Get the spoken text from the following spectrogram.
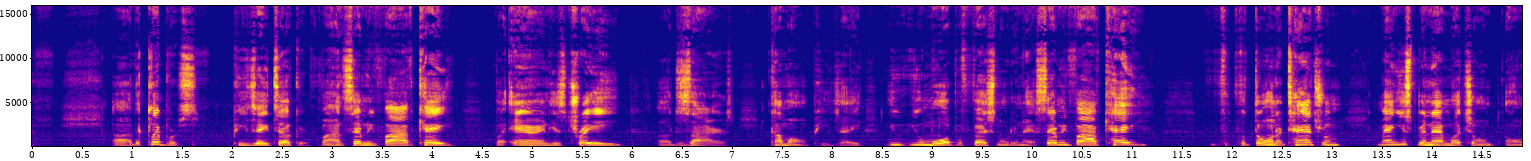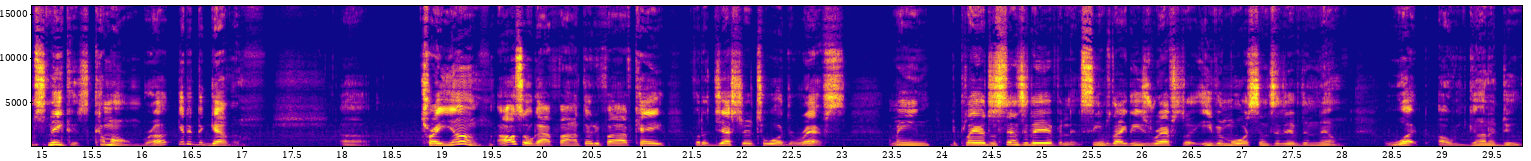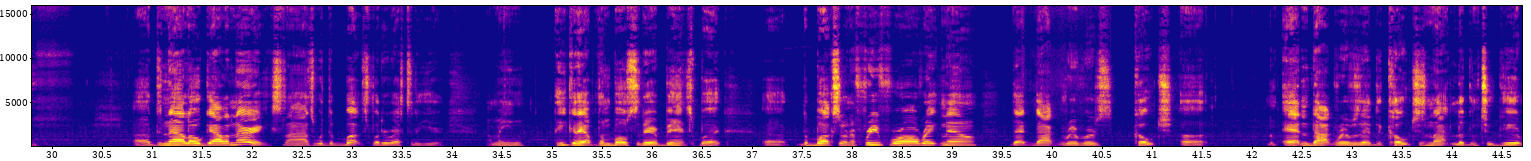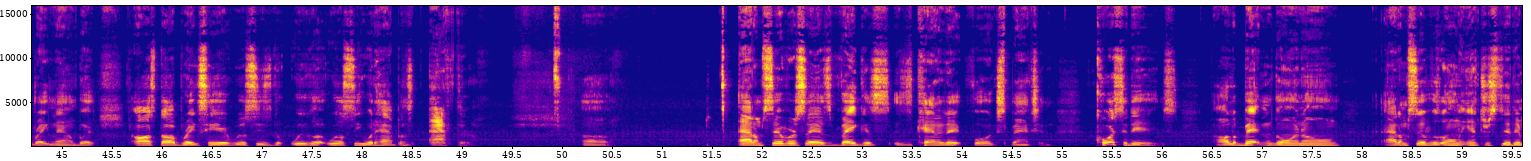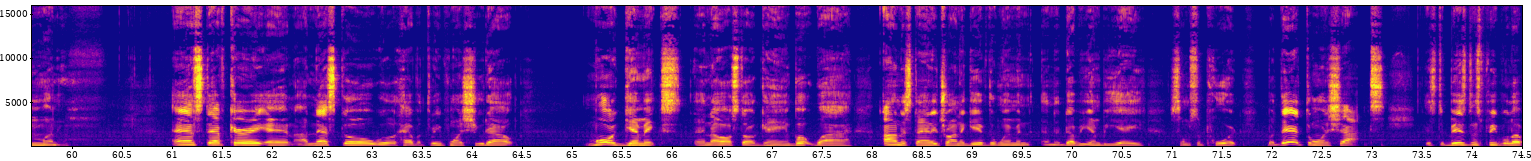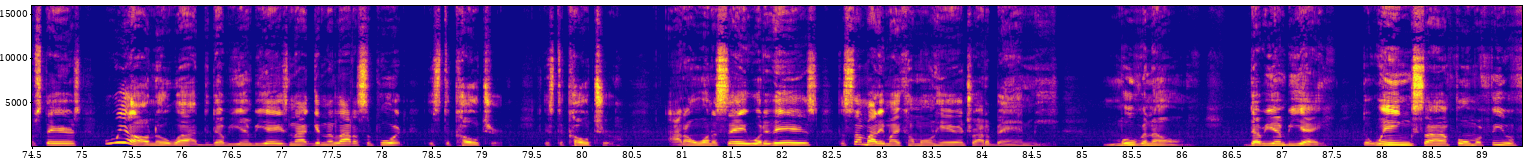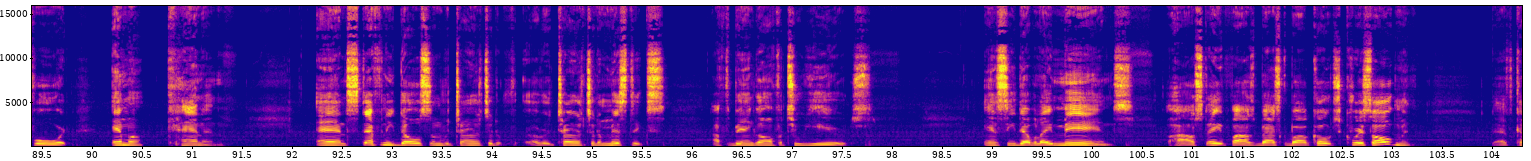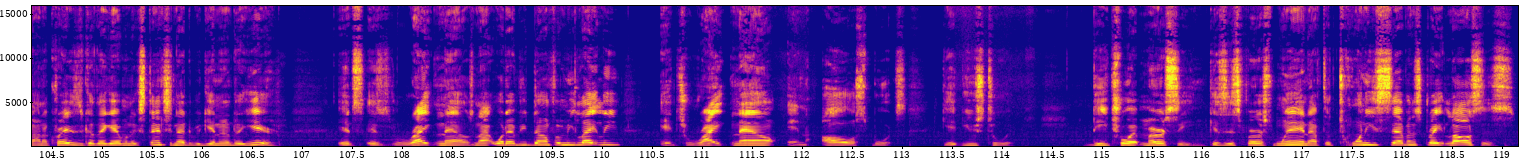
Uh, the Clippers, PJ Tucker, fined 75K for airing his trade uh, desires. Come on, PJ. You you more professional than that. 75K for, for throwing a tantrum. Man, you spend that much on, on sneakers. Come on, bruh. Get it together. Uh, Trae Young also got fined 35K for the gesture toward the refs. I mean, the players are sensitive, and it seems like these refs are even more sensitive than them. What are we gonna do? Uh, Danilo Gallinari signs with the Bucks for the rest of the year. I mean, he could help them bolster their bench, but uh, the Bucks are in a free for all right now. That Doc Rivers coach, uh, adding Doc Rivers as the coach is not looking too good right now. But All Star breaks here. We'll see. We'll we'll see what happens after. Uh, Adam Silver says Vegas is a candidate for expansion. Of course it is. All the betting going on. Adam Silver's only interested in money. And Steph Curry and Ionescu will have a three point shootout. More gimmicks in the All Star game, but why? I understand they're trying to give the women and the WNBA some support, but they're throwing shots. It's the business people upstairs. We all know why the WNBA is not getting a lot of support. It's the culture. It's the culture. I don't want to say what it is because somebody might come on here and try to ban me. Moving on. WNBA. The Wings signed former Fever forward Emma Cannon. And Stephanie Dolson returns to the uh, returns to the Mystics after being gone for two years. NCAA men's Ohio State fires basketball coach Chris Holtmann. That's kind of crazy because they gave him an extension at the beginning of the year. It's it's right now. It's not what have you done for me lately. It's right now in all sports. Get used to it. Detroit Mercy gets his first win after 27 straight losses.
